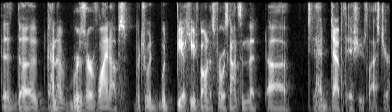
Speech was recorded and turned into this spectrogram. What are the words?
the the kind of reserve lineups, which would would be a huge bonus for Wisconsin that uh, had depth issues last year.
